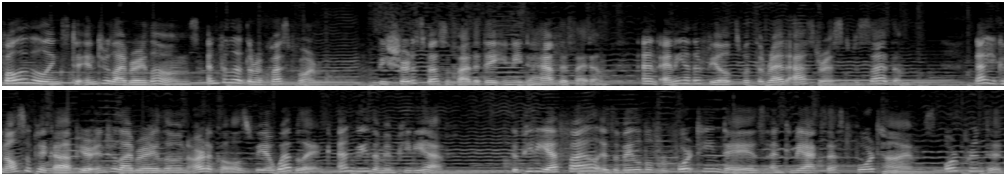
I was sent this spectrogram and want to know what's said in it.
follow the links to interlibrary loans and fill out the request form. Be sure to specify the date you need to have this item, and any other fields with the red asterisk beside them. Now you can also pick up your interlibrary loan articles via web link and view them in PDF. The PDF file is available for 14 days and can be accessed four times, or printed.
